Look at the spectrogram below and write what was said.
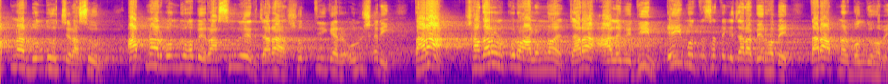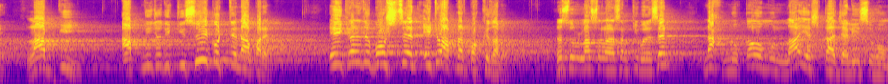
আপনার বন্ধু হচ্ছে রাসূল। আপনার বন্ধু হবে রাসুলের যারা সত্যিকার অনুসারী। তারা সাধারণ কোনো আলম নয়, যারা আলেমে দিন। এই মদ্রাসা থেকে যারা বের হবে, তারা আপনার বন্ধু হবে। লাভ কি? আপনি যদি কিছুই করতে না পারেন, এইখানে যে বসছেন, এটাও আপনার পক্ষে যাবে। রসুল্লাহ সাল্লাম কি বলেছেন? নাহনু কাউমুল্লাহ ইয়স্কা জালিসুহুম।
